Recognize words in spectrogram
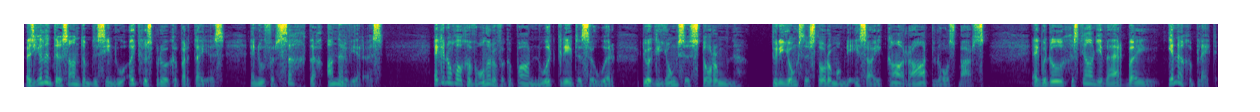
Is heel interessant om te sien hoe uitgesproke party is en hoe versigtig ander weer is. Ek het nogal gewonder of ek 'n paar noodkrete sou hoor toe ek die jongste storm toe die jongste storm om die SAIK raad losbars. Ek bedoel, gestel jy werk by enige plek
